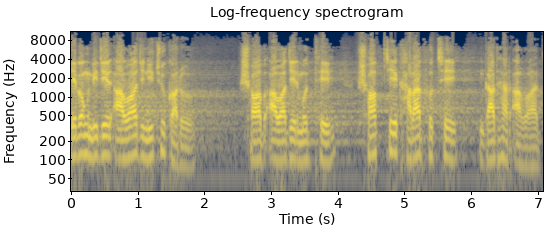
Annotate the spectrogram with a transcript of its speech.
এবং নিজের আওয়াজ নিচু করো সব আওয়াজের মধ্যে সবচেয়ে খারাপ হচ্ছে গাধার আওয়াজ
